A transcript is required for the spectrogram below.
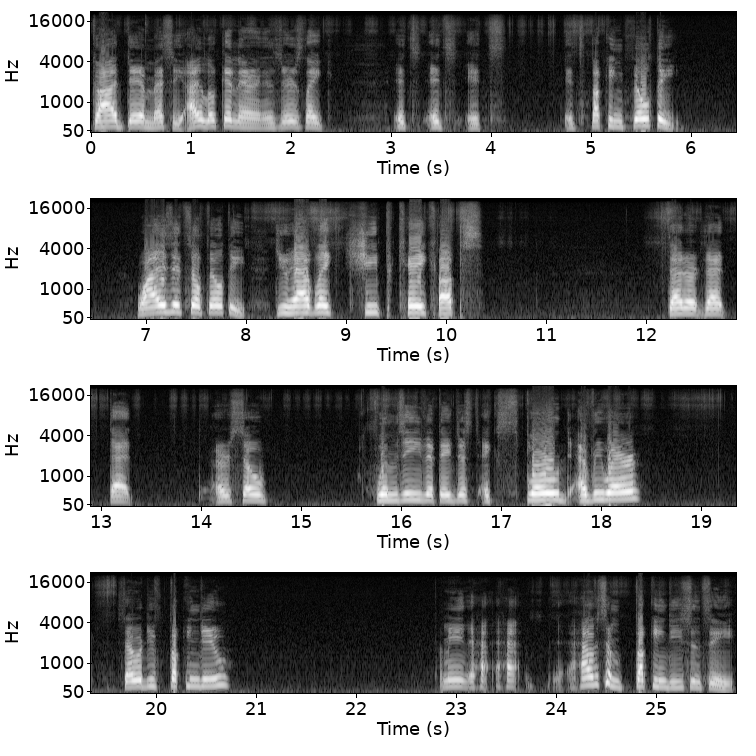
goddamn messy. I look in there and there's like, it's it's it's it's fucking filthy. Why is it so filthy? Do you have like cheap K cups that are that that are so flimsy that they just explode everywhere? Is that what you fucking do? I mean, ha- ha- have some fucking decency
